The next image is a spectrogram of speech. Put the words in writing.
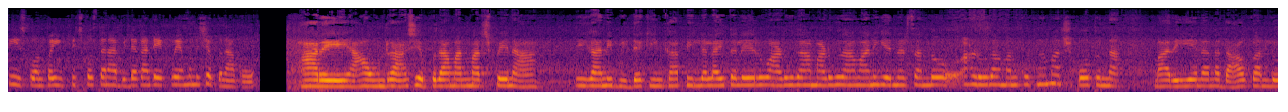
తీసుకొని పోయి ఇప్పించుకొస్తా నా బిడ్డ కంటే ఎక్కువ ఏముంది చెప్పు నాకు. అరే అవునరా చెప్పుదామని మర్చిపోయినా. ఇక నీ బిడ్డకి ఇంకా పిల్లలు అయితే లేరు. అడుగుదాం అడుగుదాం అని ఎన్నర్సందో అడుగుదాం అనుకుంటున్నా మర్చిపోతున్నా. మరి ఏనన్నా దావకన్లు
